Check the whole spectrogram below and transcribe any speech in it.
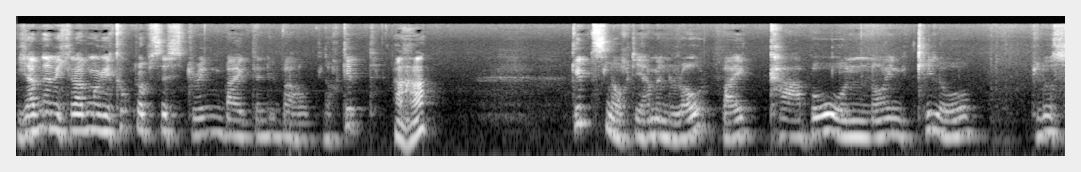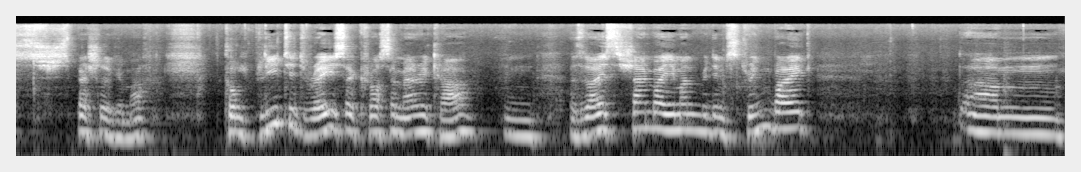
ich habe nämlich gerade mal geguckt, ob es das Stringbike denn überhaupt noch gibt. Aha. Gibt's noch. Die haben ein Roadbike Carbon 9 Kilo plus Special gemacht. Completed Race Across America. Also da ist scheinbar jemand mit dem Stringbike ähm,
